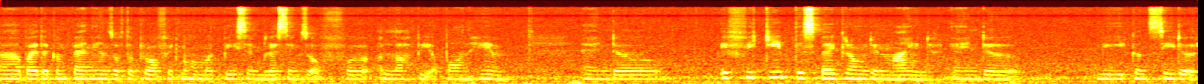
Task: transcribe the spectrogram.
uh, by the companions of the prophet muhammad peace and blessings of uh, allah be upon him. And uh, if we keep this background in mind and uh, we consider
